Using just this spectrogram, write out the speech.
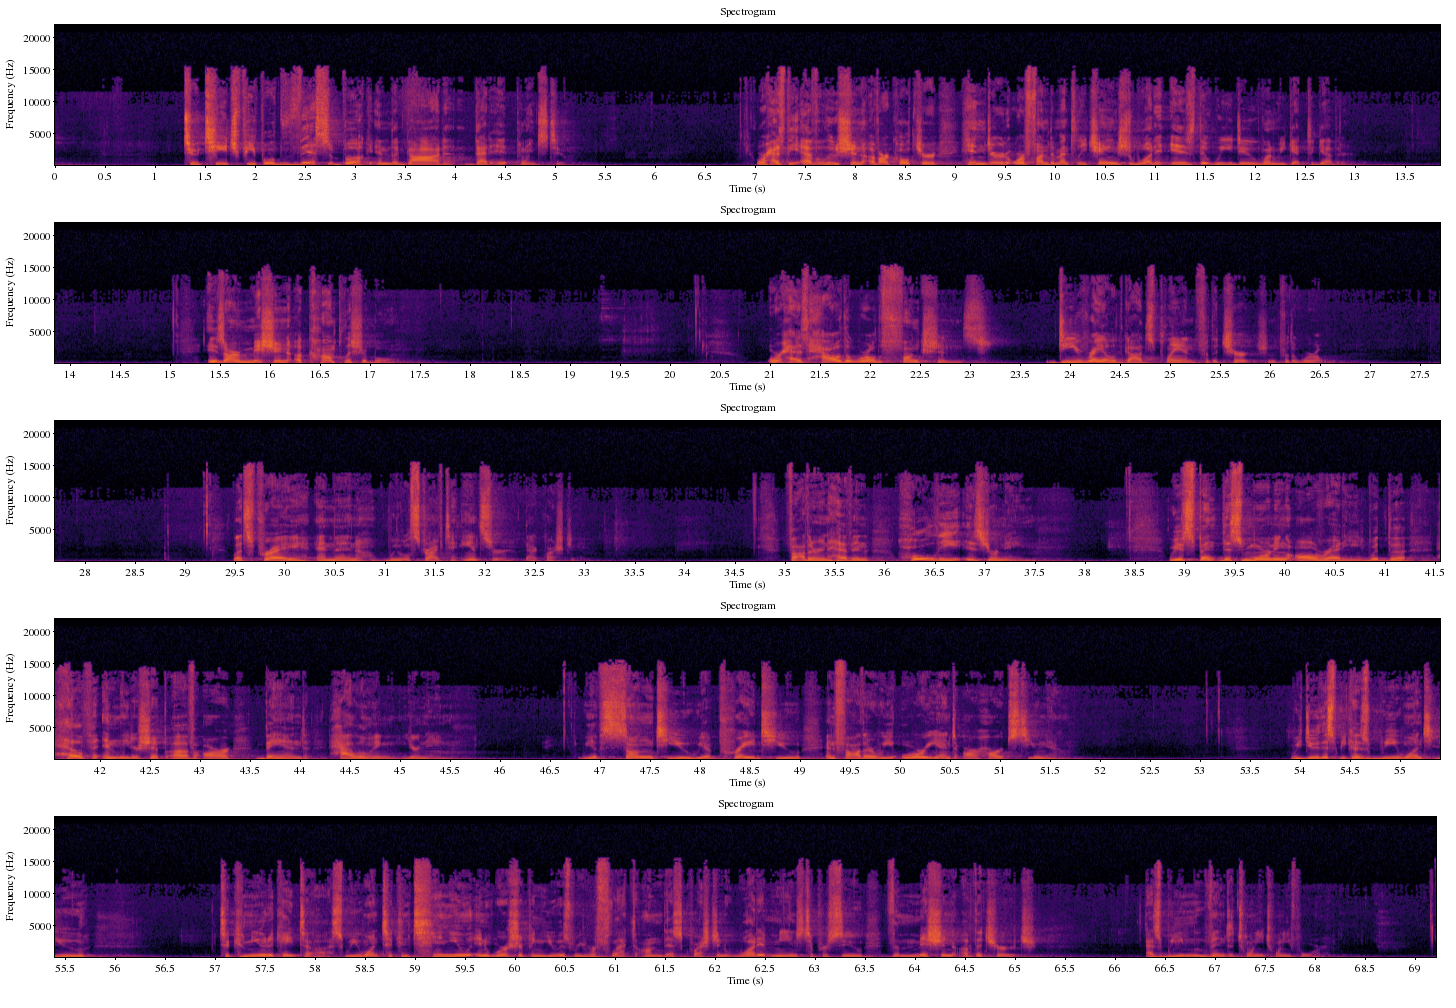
to teach people this book and the God that it points to? Or has the evolution of our culture hindered or fundamentally changed what it is that we do when we get together? Is our mission accomplishable? Or has how the world functions derailed God's plan for the church and for the world? Let's pray, and then we will strive to answer that question. Father in heaven, holy is your name. We have spent this morning already with the help and leadership of our band hallowing your name. We have sung to you, we have prayed to you, and Father, we orient our hearts to you now. We do this because we want you to communicate to us. We want to continue in worshiping you as we reflect on this question what it means to pursue the mission of the church as we move into 2024.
